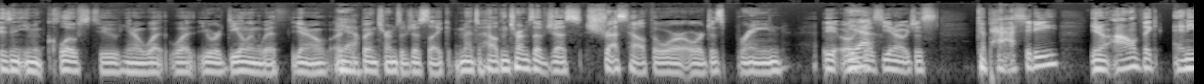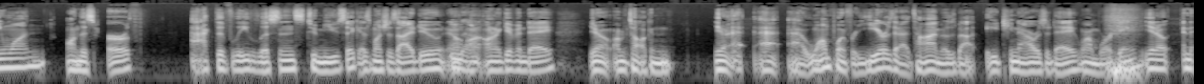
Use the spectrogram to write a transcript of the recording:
isn't even close to you know what what you were dealing with you know uh, Yeah. but in terms of just like mental health in terms of just stress health or or just brain eh, or Yeah. just you know just capacity you know i don't think anyone on this earth actively listens to music as much as i do you know, No. on, on a given day you know i'm talking you know at, at, at one point for years at a time it was about 18 hours a day where i'm working you know and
